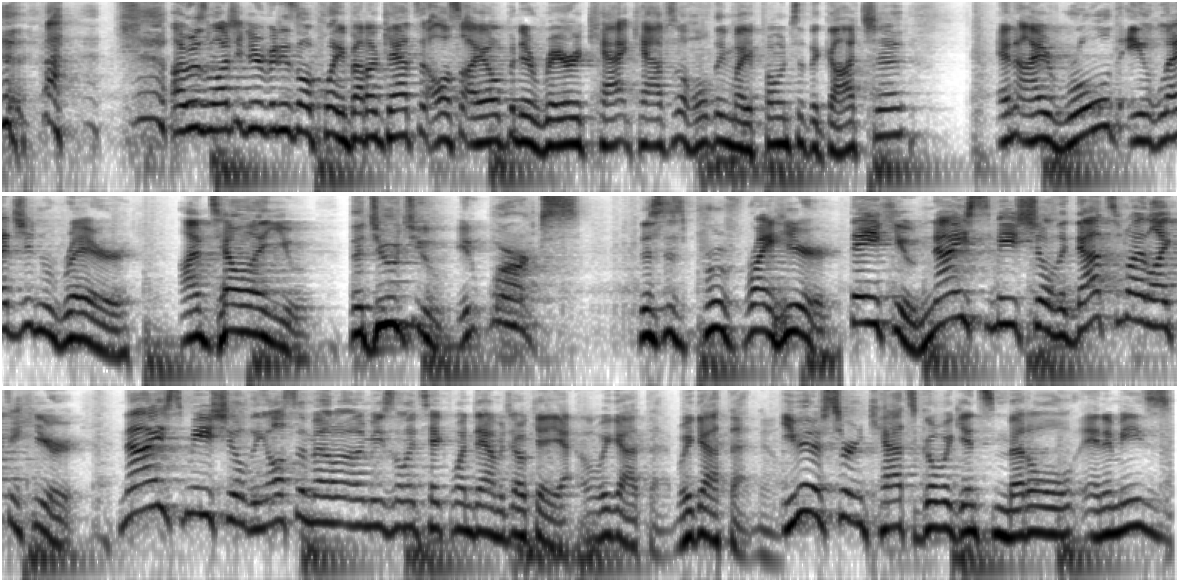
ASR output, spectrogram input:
I was watching your videos while playing Battle Cats, and also I opened a rare cat capsule holding my phone to the gacha, and I rolled a legend rare. I'm telling you, the juju, it works. This is proof right here. Thank you. Nice meat shielding. That's what I like to hear. Nice me shielding. Also, metal enemies only take one damage. Okay, yeah, we got that. We got that now. Even if certain cats go against metal enemies,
